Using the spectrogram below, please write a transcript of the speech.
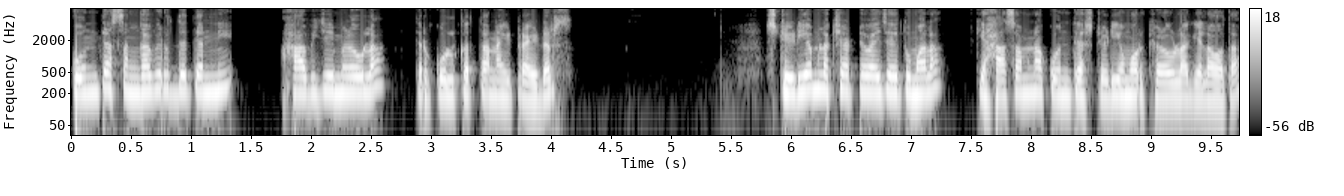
कोणत्या संघाविरुद्ध त्यांनी हा विजय मिळवला? तर कोलकाता नाईट रायडर्स. स्टेडियम लक्षात ठेवायचं आहे तुम्हाला की हा सामना कोणत्या स्टेडियमवर खेळवला गेला होता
